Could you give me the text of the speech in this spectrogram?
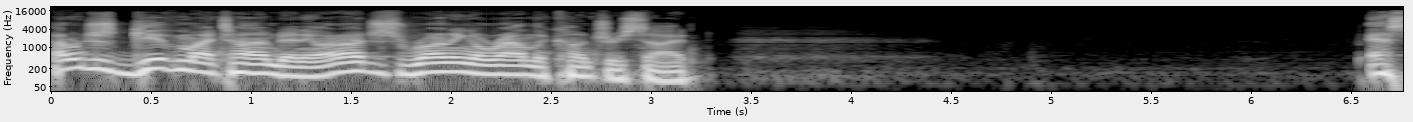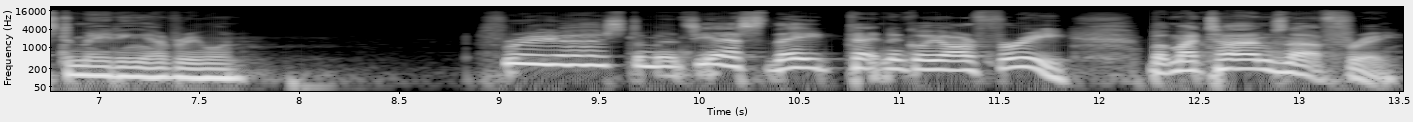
I don't just give my time to anyone. I'm not just running around the countryside estimating everyone. Free estimates. Yes, they technically are free, but my time's not free.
